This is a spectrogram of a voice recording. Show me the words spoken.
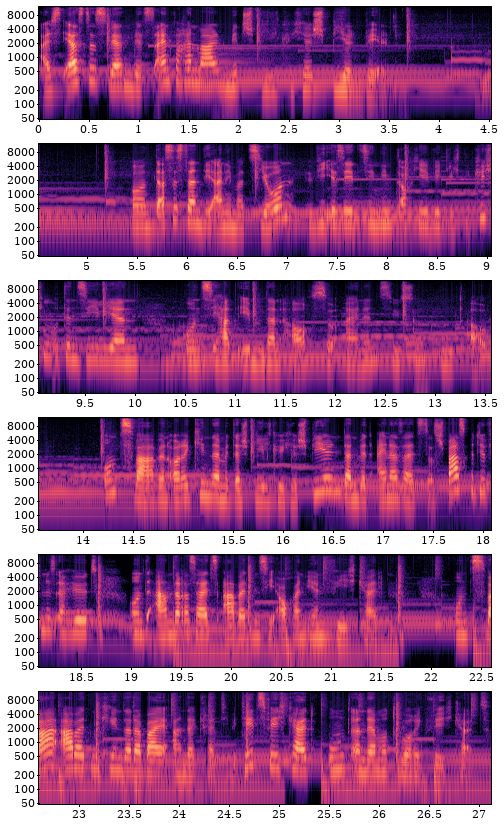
Als erstes werden wir jetzt einfach einmal mit Spielküche spielen wählen. Und das ist dann die Animation. Wie ihr seht, sie nimmt auch hier wirklich die Küchenutensilien und sie hat eben dann auch so einen süßen Hut auf. Und zwar, wenn eure Kinder mit der Spielküche spielen, dann wird einerseits das Spaßbedürfnis erhöht und andererseits arbeiten sie auch an ihren Fähigkeiten. Und zwar arbeiten Kinder dabei an der Kreativitätsfähigkeit und an der Motorikfähigkeit.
